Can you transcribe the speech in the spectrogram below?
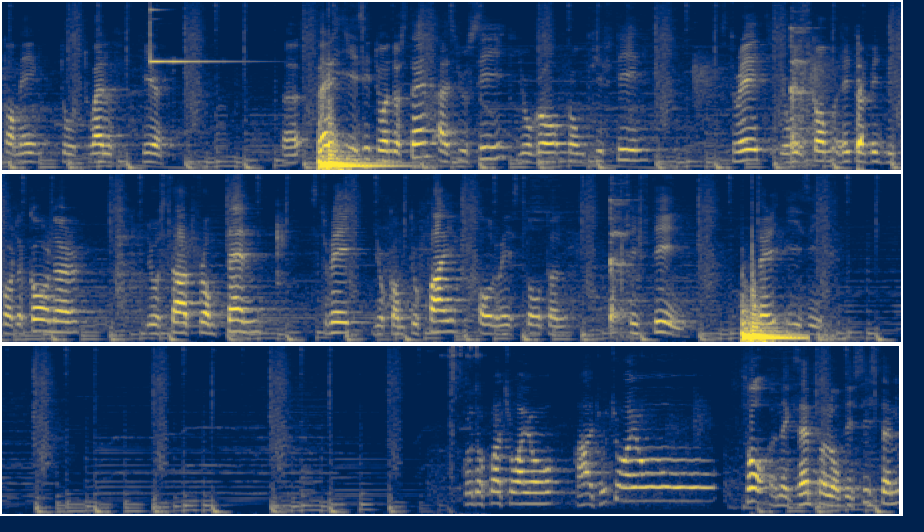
coming to 12 here. Uh, very easy to understand. As you see, you go from 15 straight, you will come a little bit before the corner. You start from 10 straight, you come to 5, always total 15. Very easy. 구독과 좋아요 아주 좋아요. So an example of this system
